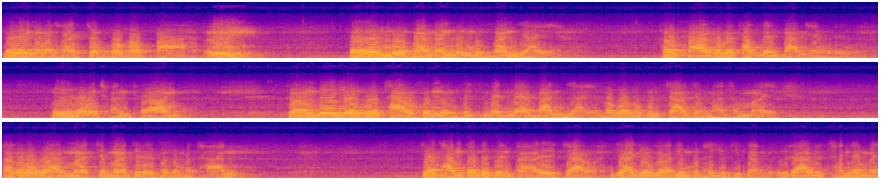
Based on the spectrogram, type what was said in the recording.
ไม่ได้กรรมฐานจบก็เข้าป่าเพราะเอิญหมู่บ้านนั้นเป็นหมู่บ้านใหญ่ เข้าป่าก็ไปพักในบ้านแห่งหนึ่ง มีโรงฉันพร้อม ก็มีโยมผู้เฒ่าคนหนึ่งเป็นแม่บ้านใหญ่บอกว่าพระคุณเจ้าจะมาทำไมพระก็บอกว่ามาจะมาเจริญพระกรรมฐาน จะทำตนให้เป็นพระอริยเจ้าญาติโยมก็อนิมนให้อยู่ที่นั่นเวลาฉันให้มา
